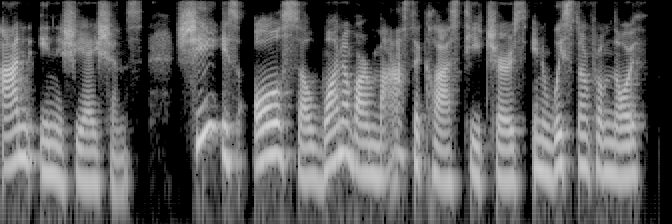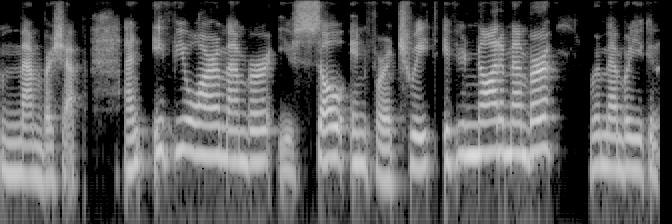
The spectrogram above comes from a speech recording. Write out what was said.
and initiations. She is also one of our masterclass teachers in Wisdom from North membership. And if you are a member, you're so in for a treat. If you're not a member, remember you can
